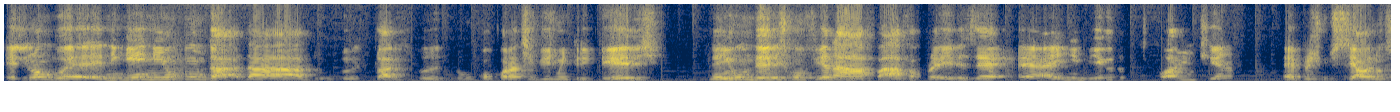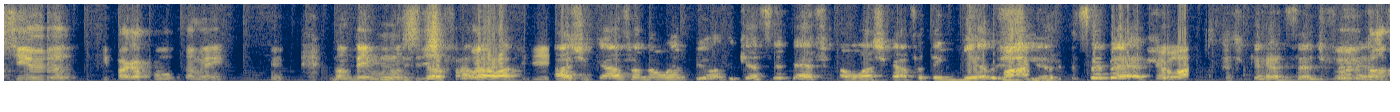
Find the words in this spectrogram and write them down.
Ele não, é, ninguém, nenhum da, da do, claro, do, do, corporativismo entre eles, nenhum deles confia na AFA. A AFA para eles é, é a inimiga do futebol argentino, é prejudicial, é nociva e paga pouco também. Não tem não se falar. Acho que a AFA não é pior do que a CBF, não. Acho que a AFA tem menos claro. dinheiro que a CBF. Eu acho. acho que essa é a diferença.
